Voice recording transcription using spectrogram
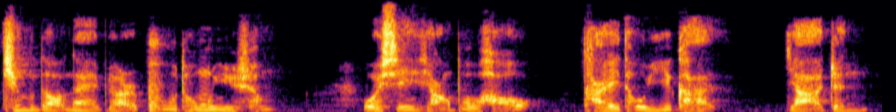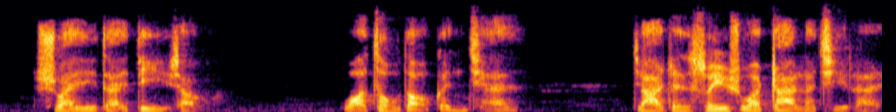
听到那边扑通一声，我心想不好，抬头一看，家珍摔在地上。我走到跟前，家珍虽说站了起来。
